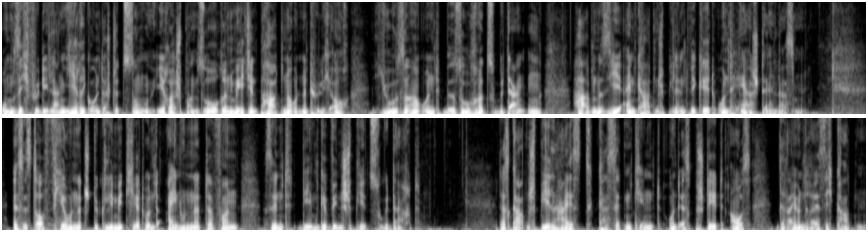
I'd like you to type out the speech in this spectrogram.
Um sich für die langjährige Unterstützung ihrer Sponsoren, Medienpartner und natürlich auch User und Besucher zu bedanken, haben sie ein Kartenspiel entwickelt und herstellen lassen. Es ist auf 400 Stück limitiert und 100 davon sind dem Gewinnspiel zugedacht. Das Kartenspiel heißt Kassettenkind und es besteht aus 33 Karten.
